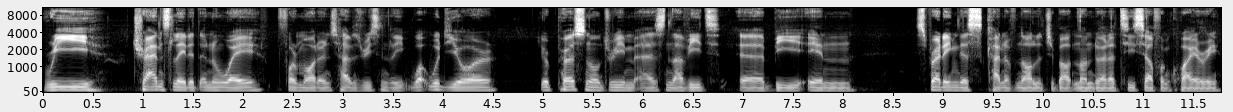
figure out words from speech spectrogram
re-translated in a way for modern times recently. What would your your personal dream as Navid uh, be in spreading this kind of knowledge about non-duality, self-inquiry?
